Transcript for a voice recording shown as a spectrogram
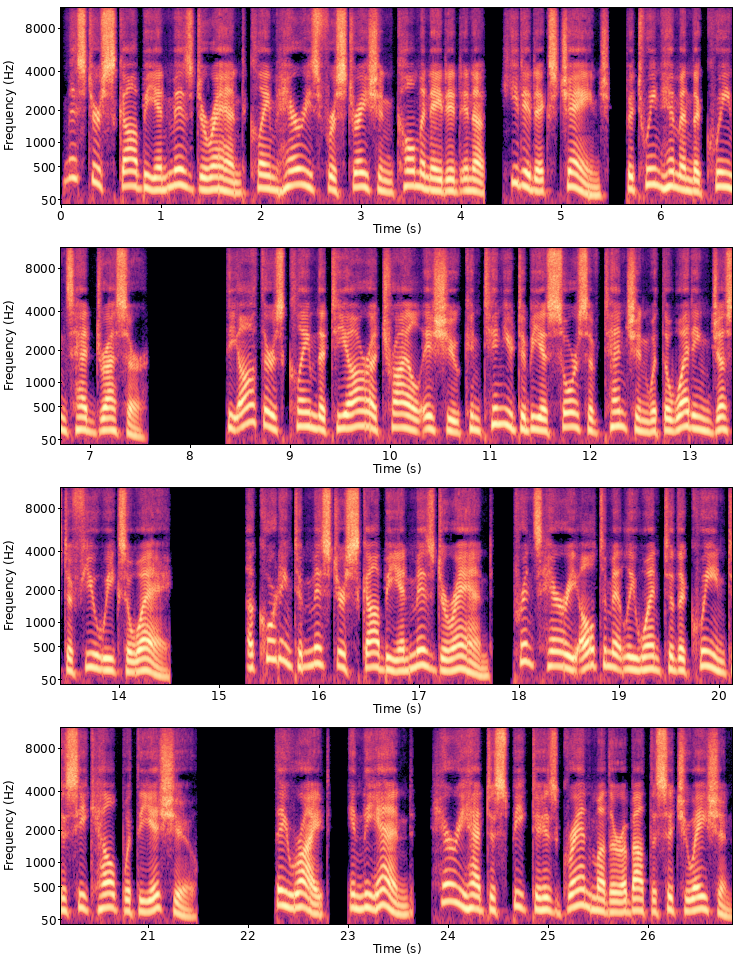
Mr. Scobie and Ms. Durand claim Harry's frustration culminated in a heated exchange between him and the Queen's head dresser. The authors claim the tiara trial issue continued to be a source of tension with the wedding just a few weeks away. According to Mr. Scobie and Ms. Durand, Prince Harry ultimately went to the Queen to seek help with the issue. They write, in the end, Harry had to speak to his grandmother about the situation.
